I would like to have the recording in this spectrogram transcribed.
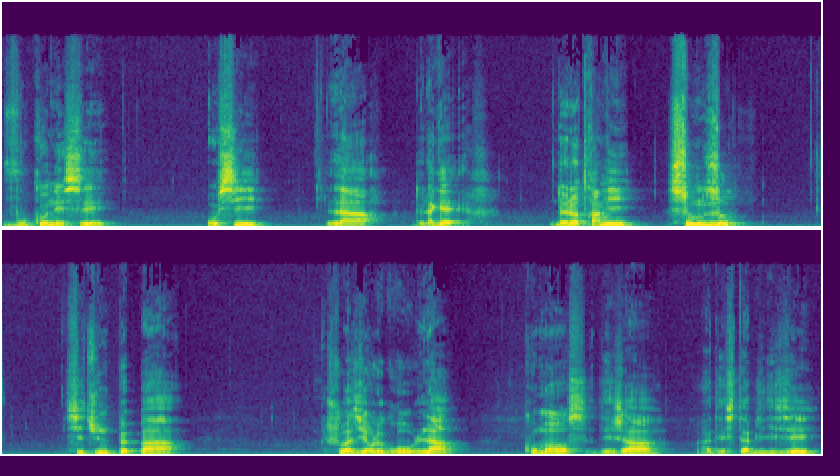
vous connaissez aussi l'art de la guerre de notre ami Sun Tzu si tu ne peux pas choisir le gros là, commence déjà à déstabiliser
